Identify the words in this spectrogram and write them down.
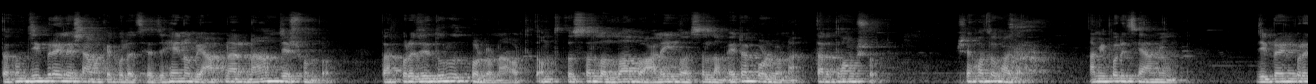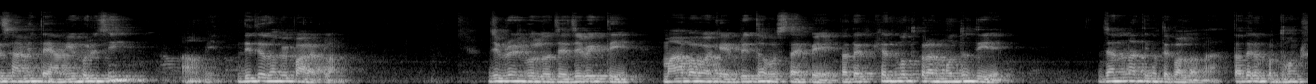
তখন জিব্রাইল এসে আমাকে বলেছে যে, হে নবী, আপনার নাম যে শুনল, তারপরে যে দুরুদ পড়ল না, অর্থাৎ অন্তত সাল্লাহ আলি আসাল্লাম এটা পড়ল না, তার ধ্বংস। সে হতভাগা। আমি পড়েছি আমিন। জিব্রাইল পড়েছে আমিন, তাই আমিও পড়েছি আমিন। দ্বিতীয় ধাপে পা রাখলাম। জিব্রাইল বলল যে যে ব্যক্তি মা বাবাকে বৃদ্ধাবস্থায় পেয়ে তাদের খেদমত করার মধ্য দিয়ে জান্নাতি হতে পারল না, তাদের উপর ধ্বংস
